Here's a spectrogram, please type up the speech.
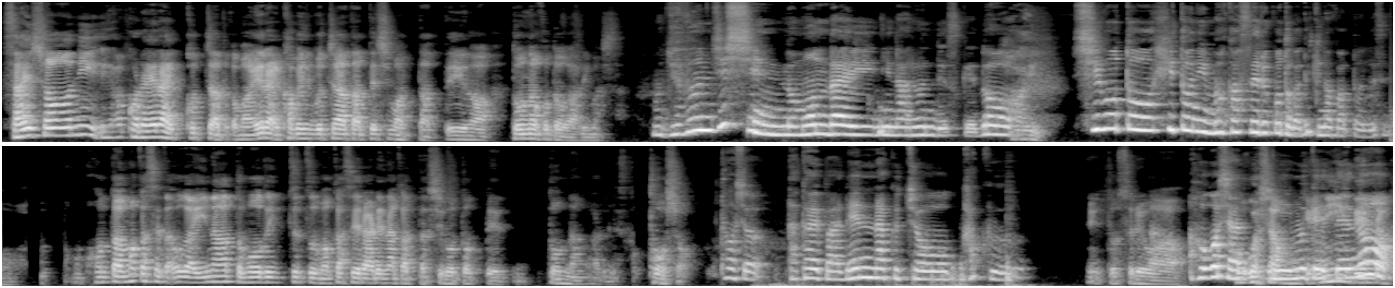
最初に、いや、これ偉いこっちゃとか、まあ、偉い壁にぶち当たってしまったっていうのは、どんなことがありましもう自分自身の問題になるんですけたど、はい。仕事を人に任せることができなかったんです。本当は任せた方がいいなと思いつつ任せられなかった仕事ってどんなのがあるんですか？当初。当初、例えば連絡帳を書く、えっ、と、それは、保護者に向けての。は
